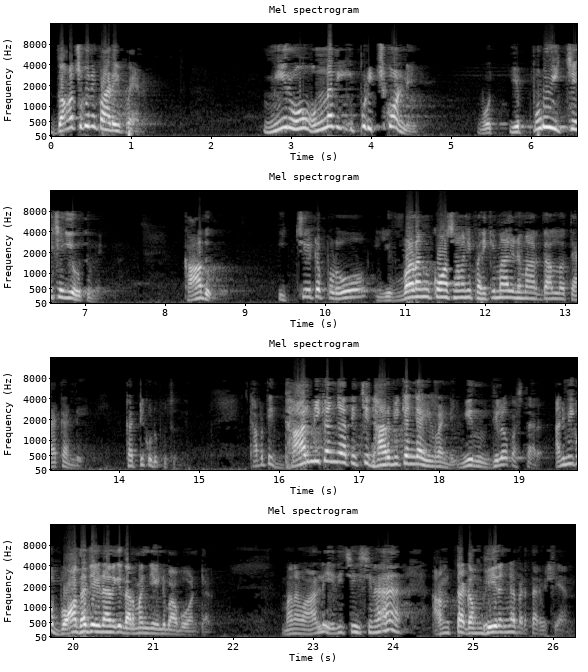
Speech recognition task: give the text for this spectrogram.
దాచుకుని పాడైపోయాను. మీరు ఉన్నది ఇప్పుడు ఇచ్చుకోండి. ఎప్పుడూ ఇచ్చే చెయ్యి అవుతుంది. కాదు ఇచ్చేటప్పుడు ఇవ్వడం కోసమని పనికిమాలిన మార్గాల్లో తేకండి. కట్టి కుడుపుతుంది. కాబట్టి ధార్మికంగా తెచ్చి ధార్మికంగా ఇవ్వండి. మీరు వృద్ధిలోకి వస్తారు. అని మీకు బోధ చేయడానికి ధర్మం చేయండి బాబు అంటారు. మన వాళ్ళు ఏది చేసినా అంత గంభీరంగా పెడతారు విషయాన్ని.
